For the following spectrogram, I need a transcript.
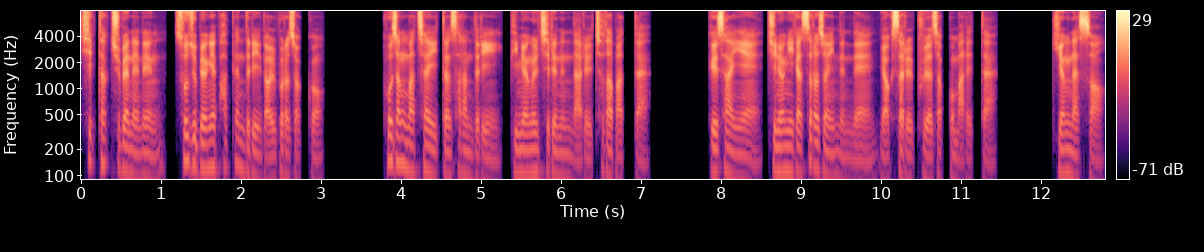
식탁 주변에는 소주병의 파편들이 널브러졌고 포장마차에 있던 사람들이 비명을 지르는 나를 쳐다봤다. 그 사이에 준영이가 쓰러져 있는 내 멱살을 부여잡고 말했다. 기억났어.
